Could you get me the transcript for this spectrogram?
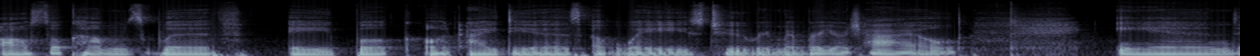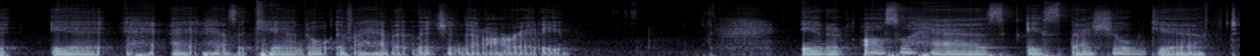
also comes with a book on ideas of ways to remember your child and it, it has a candle if I haven't mentioned that already. And it also has a special gift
